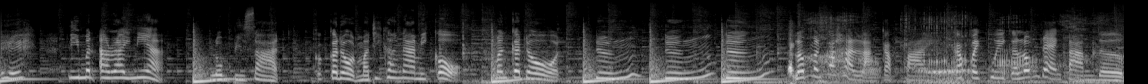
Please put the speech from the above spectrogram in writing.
เอ๊ะ นี่มันอะไรเนี่ย ลมปีศาจก็กระโดดมาที่ข้างหน้ามิโกะ มันกระโดด ดึง ดึง ดึง แล้วมันก็หันหลังกลับไป กลับไปคุยกับล่มแดงตามเดิม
